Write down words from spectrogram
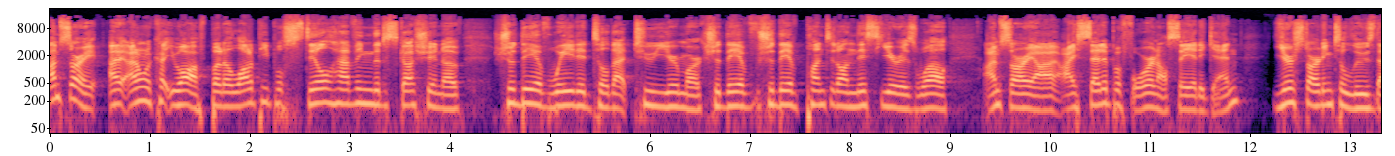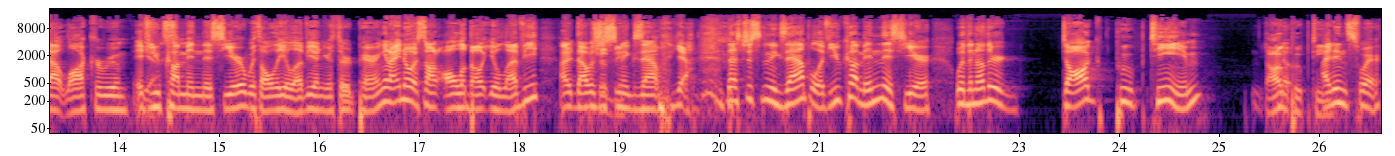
I, am sorry, I, I don't want to cut you off, but a lot of people still having the discussion of should they have waited till that two year mark? Should they have should they have punted on this year as well? I'm sorry, I, I said it before and I'll say it again. You're starting to lose that locker room if you come in this year with Olli Juolevi on your third pairing. And I know it's not all about Levy. That was Should just be. an example. Yeah, that's just an example. If you come in this year with another dog poop team, Dog no, poop team. I didn't swear. Is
